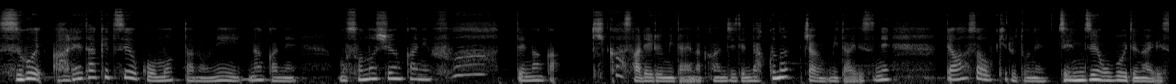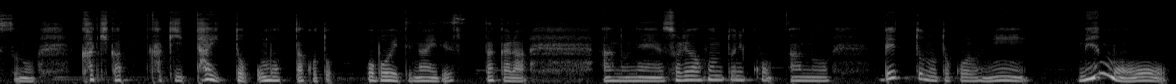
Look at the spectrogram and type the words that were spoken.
すごいあれだけ強く思ったのになんかねもうその瞬間にふわーってなんか気化されるみたいな感じでなくなっちゃうみたいですね。で朝起きるとね全然覚えてないです。その書きか書きたいと思ったこと覚えてないです。だからあのねそれは本当にこあのベッドのところにメモを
